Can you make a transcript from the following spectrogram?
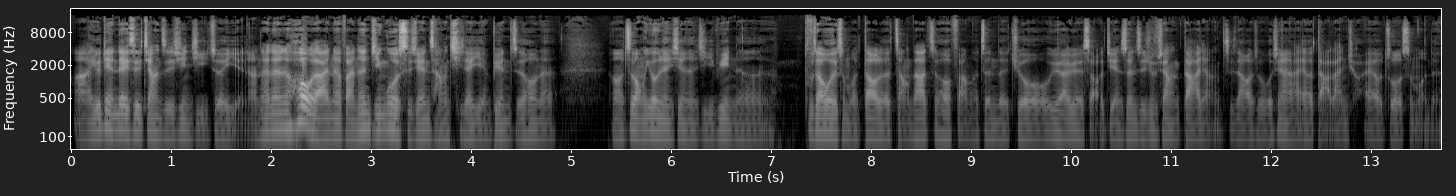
啊，有点类似僵直性脊椎炎啊。那但是后来呢，反正经过时间长期的演变之后呢，啊，这种幼年型的疾病呢。不知道为什么到了长大之后，反而真的就越来越少见，甚至就像大家想，知道说我现在还要打篮球，还要做什么的。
